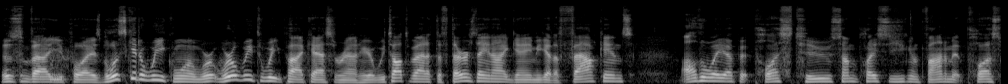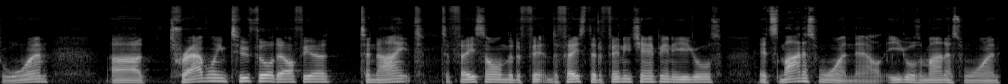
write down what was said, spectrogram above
those are some value plays. But let's get a week one. We're, we're a week to week podcast around here. We talked about it the Thursday night game. You got the Falcons all the way up at plus two. Some places you can find them at plus one. Uh, traveling to Philadelphia tonight to face on the def- to face the defending champion Eagles. It's minus one now. Eagles are minus one.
